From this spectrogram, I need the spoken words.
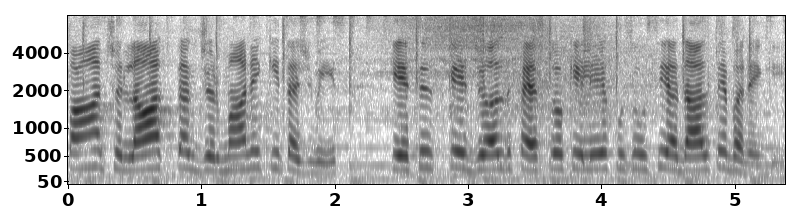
पाँच लाख तक जुर्माने की तजवीज़। केसेस के जल्द फैसलों के लिए खसूसी अदालतें बनेगी।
